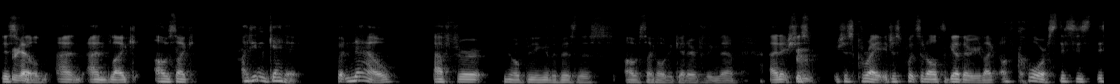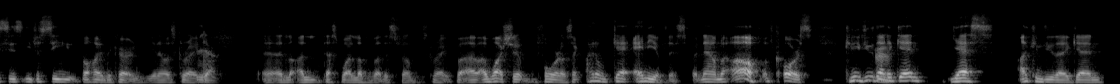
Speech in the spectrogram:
this Yeah. film, and and like I was like, I didn't get it, but now after you know being in the business, I was like, "Oh, to get everything now," and it's just Hmm. it's just great. It just puts it all together. You're like, "Of course, this is this is." You just see behind the curtain. You know, it's great. Yeah. Uh, I- I- that's what I love about this film. It's great. But I, I watched it before and I was like, I don't get any of this. But now I'm like, oh, of course. Can you do that Hmm. again? Yes, I can do that again.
